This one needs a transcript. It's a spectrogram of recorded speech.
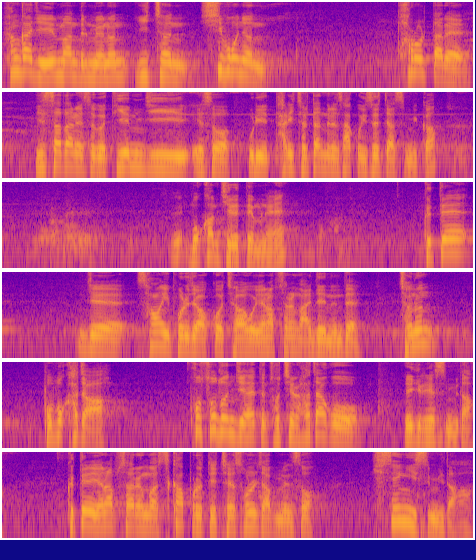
한 가지 예만 들면은 2015년 8월 달에 일사단에서 그 DMZ에서 우리 다리 절단되는 사건 있었지 않습니까? 목함 지뢰 때문에 그때 이제 상황이 벌어져 갖고 저하고 연합사령관 앉아 있는데 저는 보복하자 포 쏘든지 하여튼 조치를 하자고 얘기를 했습니다. 그때 연합사령관 스카프로트 제 손을 잡으면서 희생이 있습니다.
